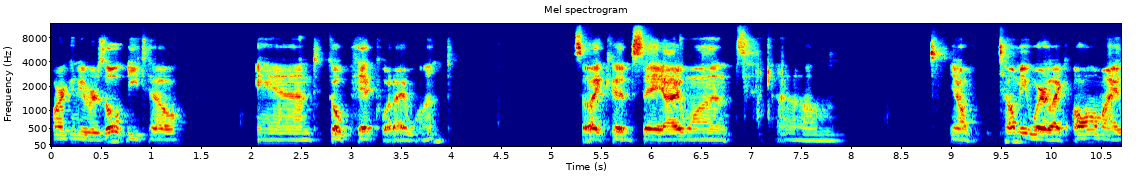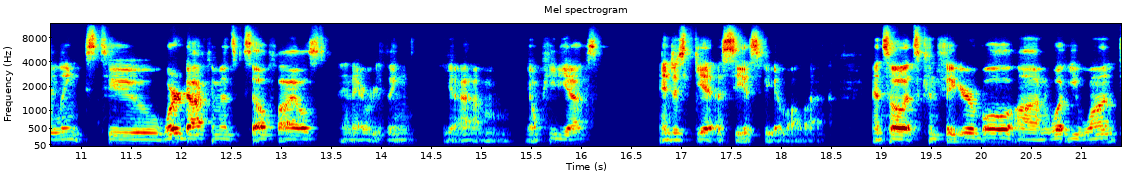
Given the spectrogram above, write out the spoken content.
or I can do result detail and go pick what I want. So I could say I want, um, you know, tell me where like all my links to Word documents, Excel files, and everything, um, you know, PDFs, and just get a CSV of all that. And so it's configurable on what you want.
